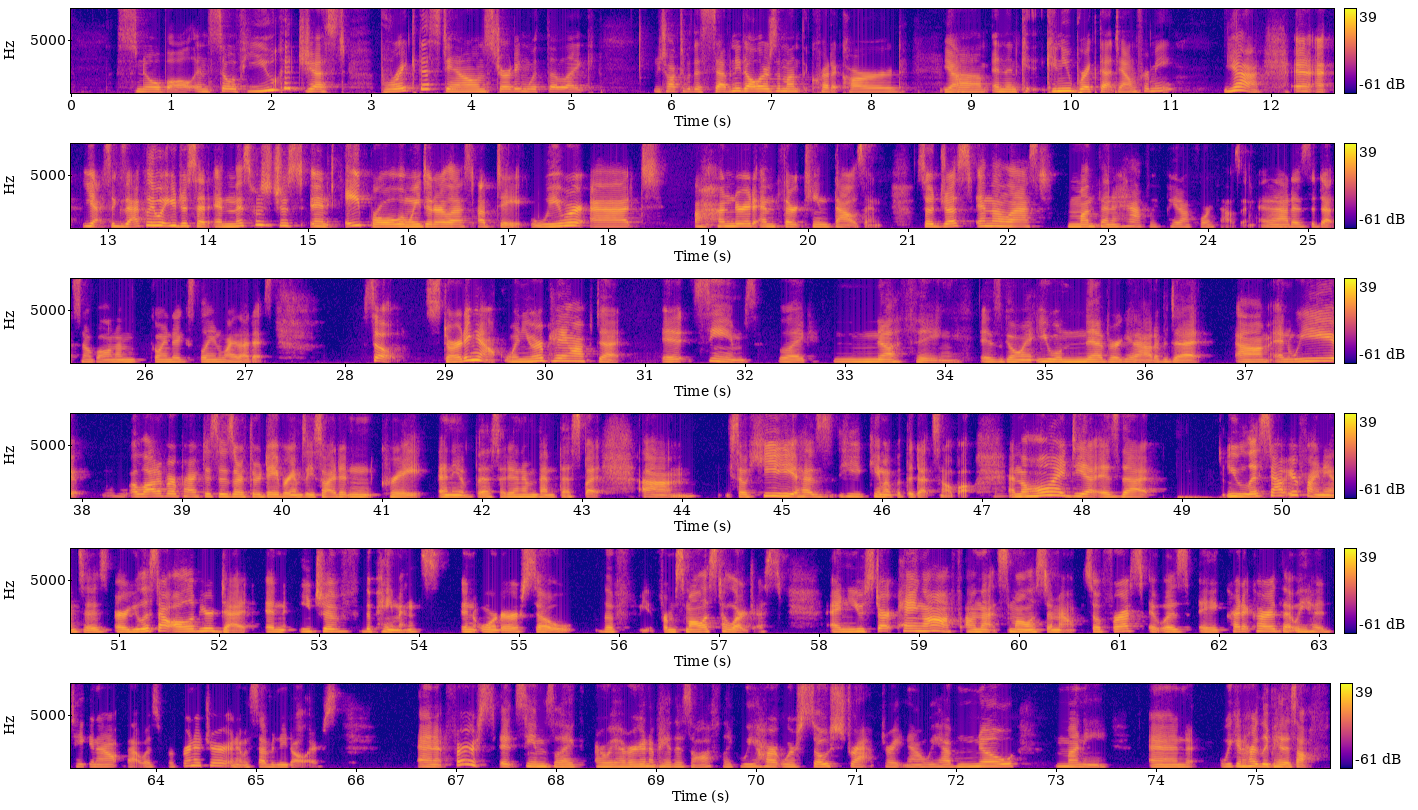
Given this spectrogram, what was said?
snowball. And so if you could just break this down, starting with the like, you talked about the $70 a month credit card. Yeah. Um, and then c- can you break that down for me? Yeah. And uh, yes, exactly what you just said. And this was just in April when we did our last update. We were at 113,000. So just in the last month and a half, we've paid off 4,000. And that is the debt snowball. And I'm going to explain why that is. So starting out, when you're paying off debt, it seems like nothing is going, you will never get out of debt. Um, and we, a lot of our practices are through Dave Ramsey. So I didn't create any of this, I didn't invent this, but um, so he has, he came up with the debt snowball. And the whole idea is that you list out your finances or you list out all of your debt and each of the payments in order. So the from smallest to largest and you start paying off on that smallest amount. So for us, it was a credit card that we had taken out that was for furniture and it was $70. And at first, it seems like, are we ever going to pay this off? Like we are, we're so strapped right now. We have no money and we can hardly pay this off.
